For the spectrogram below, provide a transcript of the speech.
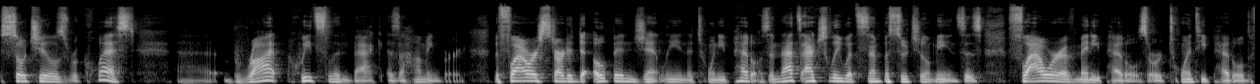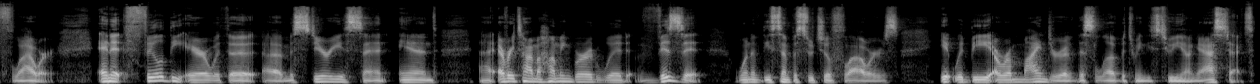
Xochitl's request, uh, brought Huitzilin back as a hummingbird. The flower started to open gently into 20 petals. And that's actually what Cempasúchil means is flower of many petals or 20 petaled flower. And it filled the air with a, a mysterious scent. And uh, every time a hummingbird would visit one of these cempasúchil flowers, it would be a reminder of this love between these two young Aztecs.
